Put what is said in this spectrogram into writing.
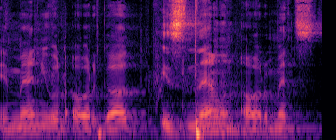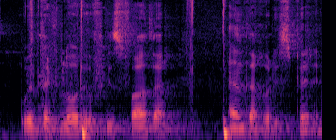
Emmanuel, our God, is now in our midst with the glory of his Father and the Holy Spirit.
